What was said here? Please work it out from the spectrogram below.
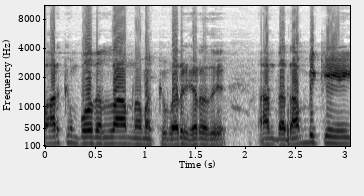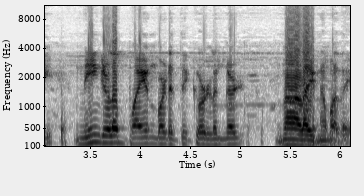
பார்க்கும் போதெல்லாம் நமக்கு வருகிறது. அந்த நம்பிக்கையை நீங்களும் பயன்படுத்திக் கொள்ளுங்கள். நாளை நமதே.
